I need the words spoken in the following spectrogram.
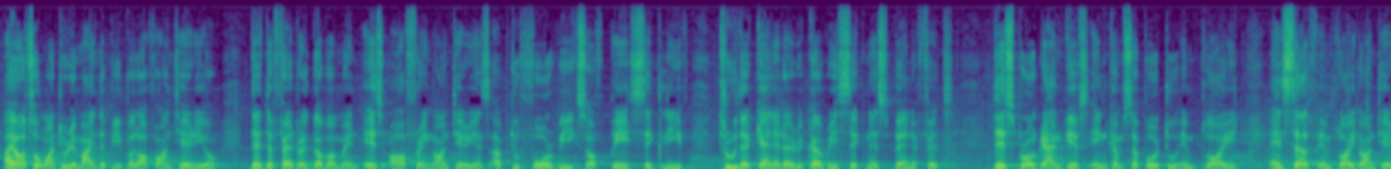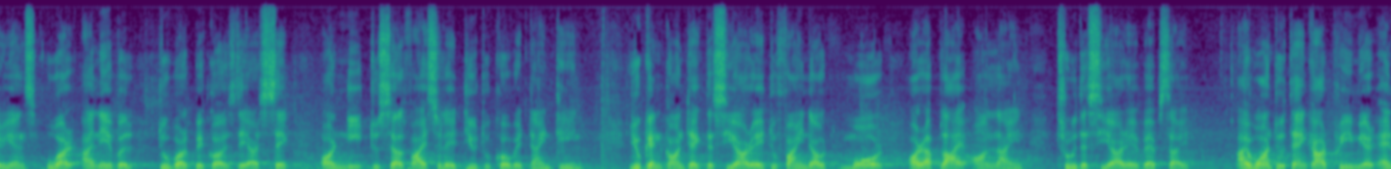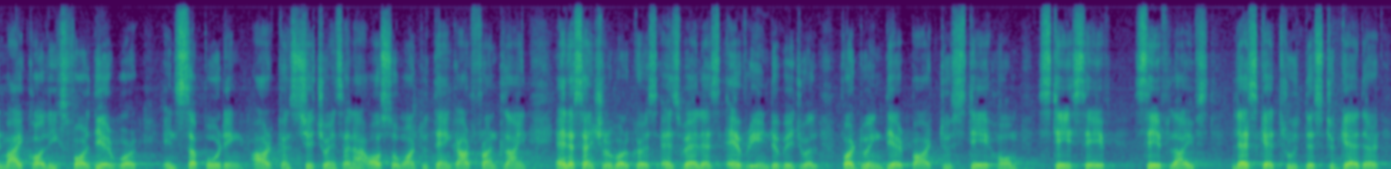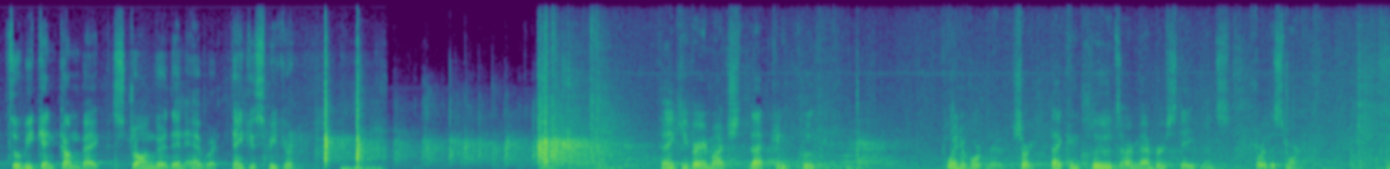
I also want to remind the people of Ontario that the federal government is offering Ontarians up to four weeks of paid sick leave through the Canada Recovery Sickness Benefits. This program gives income support to employed and self-employed Ontarians who are unable to work because they are sick or need to self-isolate due to COVID-19. You can contact the CRA to find out more or apply online through the CRA website. I want to thank our Premier and my colleagues for their work in supporting our constituents, and I also want to thank our frontline and essential workers, as well as every individual for doing their part to stay home, stay safe, save lives. Let's get through this together so we can come back stronger than ever. Thank you, Speaker. Thank you very much. That concludes, point of order, sorry, that concludes our member statements for this morning.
